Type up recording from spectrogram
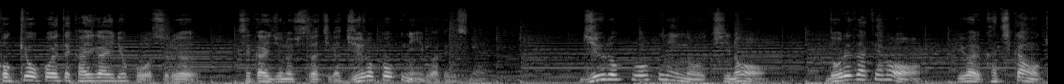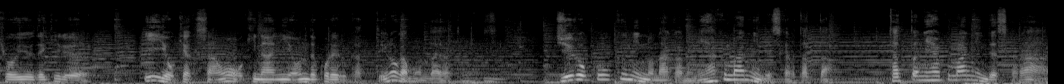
国境を越えて海外旅行をする世界中の人たちが16億人いるわけですね。16億人のうちのどれだけのいわゆる価値観を共有できるいいお客さんを沖縄に呼んでこれるかっていうのが問題だと思います、16億人の中の200万人ですからたった。たった200万人ですから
